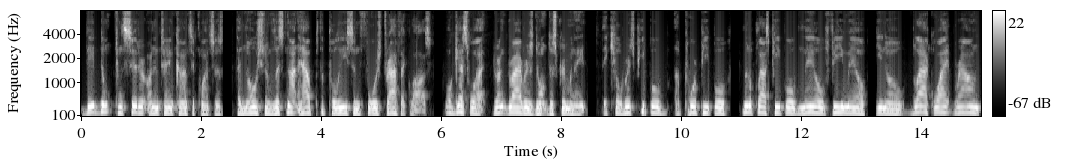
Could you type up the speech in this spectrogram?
they don't consider unintended consequences. The notion of let's not have the police enforce traffic laws. Well, guess what? Drunk drivers don't discriminate. They kill rich people, uh, poor people, middle class people, male, female, you know, black, white, brown,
